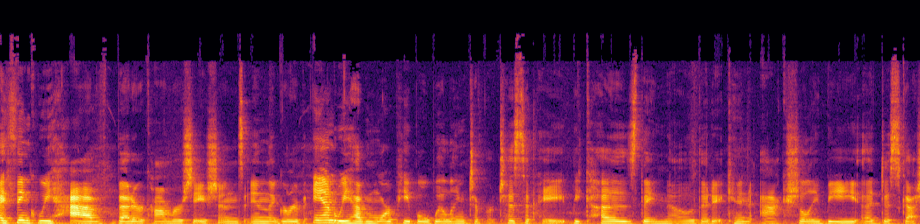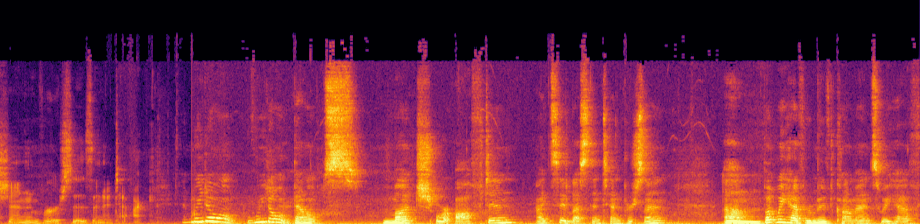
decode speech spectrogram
I think we have better conversations in the group, and we have more people willing to participate because they know that it can actually be a discussion versus an attack. and we don't we don't bounce much or often. I'd say less than 10% um, but we have removed comments. We have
